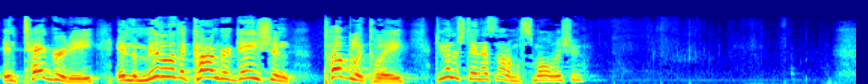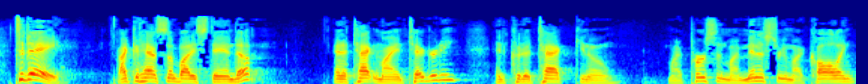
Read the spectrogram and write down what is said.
integrity in the middle of the congregation publicly, do you understand that's not a small issue? Today, I could have somebody stand up and attack my integrity and could attack, you know, my person, my ministry, my calling.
